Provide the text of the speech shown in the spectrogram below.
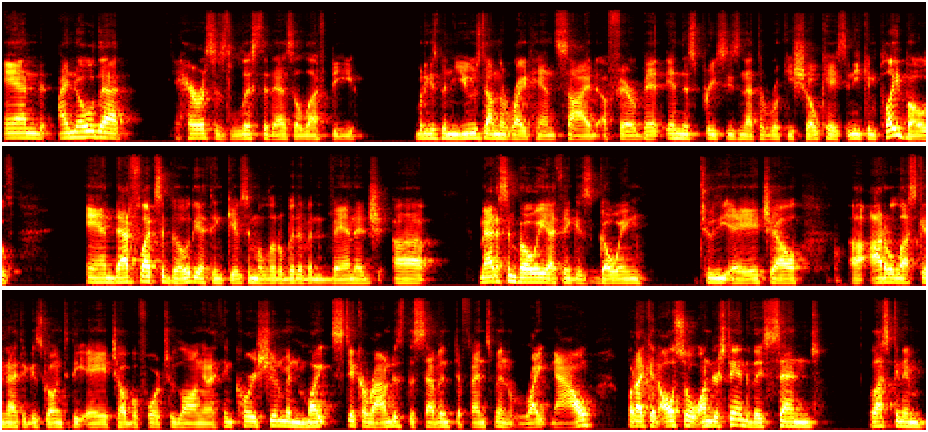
And I know that Harris is listed as a lefty, but he's been used on the right hand side a fair bit in this preseason at the rookie showcase, and he can play both. And that flexibility, I think, gives him a little bit of an advantage. Uh, Madison Bowey, I think, is going to the AHL. Uh, Otto Leskin, I think, is going to the AHL before too long. And I think Corey Schueneman might stick around as the seventh defenseman right now. But I could also understand if they send Leskinen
